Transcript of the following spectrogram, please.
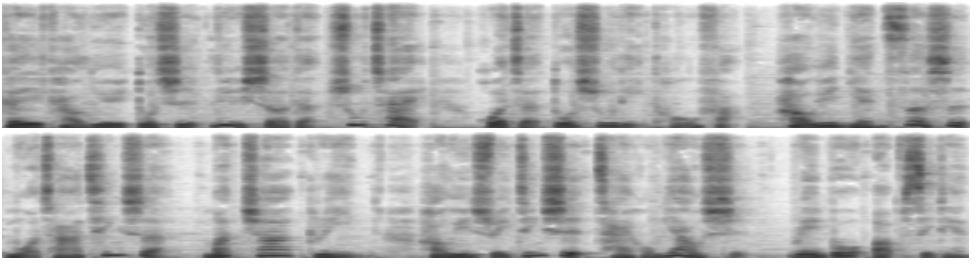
可以考虑多吃绿色的蔬菜，或者多梳理头发。好运颜色是抹茶青色。Matcha Green，好运水晶是彩虹钥匙 Rainbow Obsidian。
